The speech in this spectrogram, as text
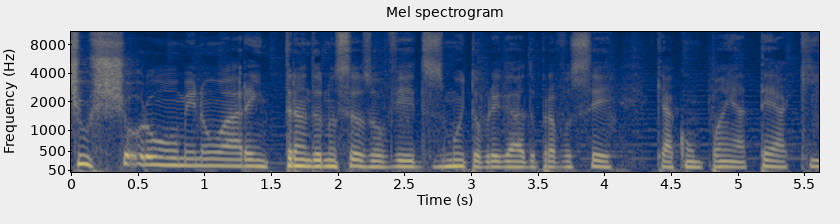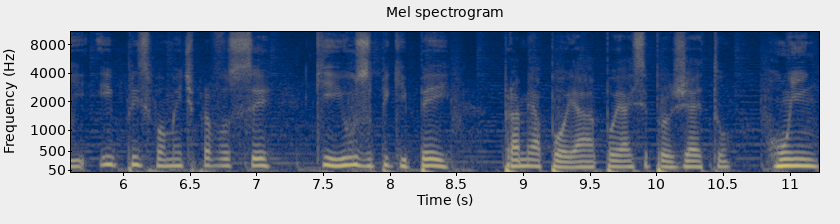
Sente o chorume no ar entrando nos seus ouvidos. Muito obrigado para você que acompanha até aqui e principalmente para você que usa o PicPay para me apoiar, apoiar esse projeto ruim,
